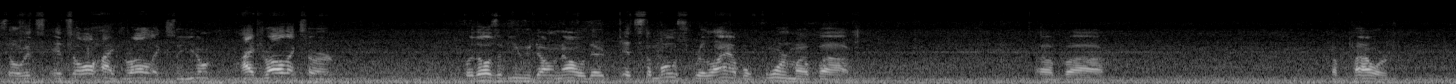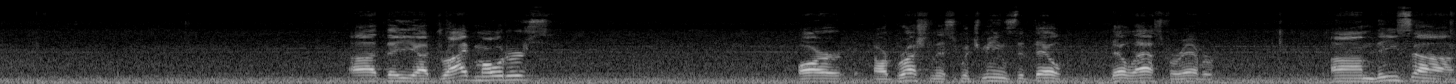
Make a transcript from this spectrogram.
so it's it's all hydraulic. So you don't hydraulics are for those of you who don't know, it's the most reliable form of uh, of uh, of power. Uh, the uh, drive motors are are brushless, which means that they'll they'll last forever. Um, these uh,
